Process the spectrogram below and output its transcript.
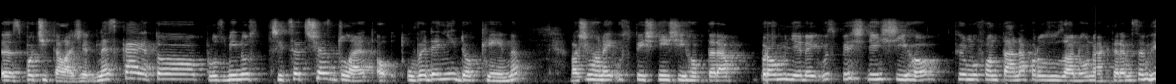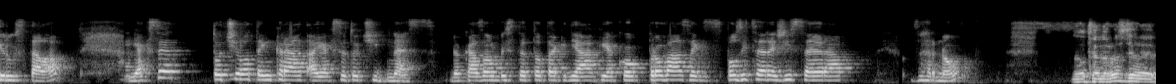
eh, spočítala, že dneska je to plus minus 36 let od uvedení do kin vašeho nejúspěšnějšího, teda pro mě nejúspěšnějšího filmu Fontána pro Zuzanu, na kterém jsem vyrůstala. Jak se točilo tenkrát a jak se točí dnes? Dokázal byste to tak nějak jako pro vás z pozice režiséra zhrnout? No ten rozdiel je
